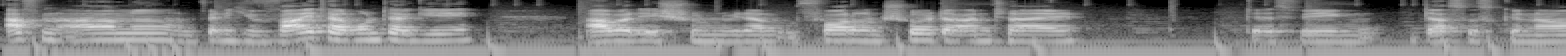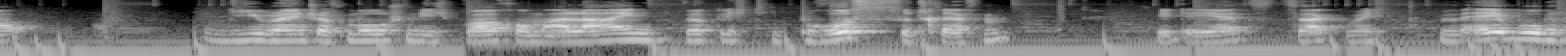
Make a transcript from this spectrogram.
Affenarme und wenn ich weiter runter gehe, arbeite ich schon wieder mit dem vorderen Schulteranteil. Deswegen, das ist genau die Range of Motion, die ich brauche, um allein wirklich die Brust zu treffen. Seht ihr jetzt? Sagt wenn ich mit dem Ellbogen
